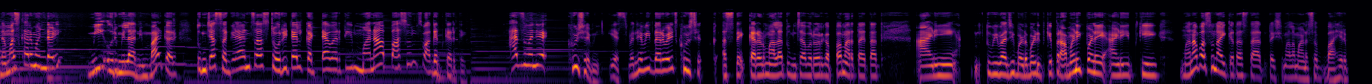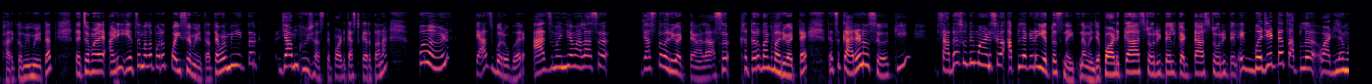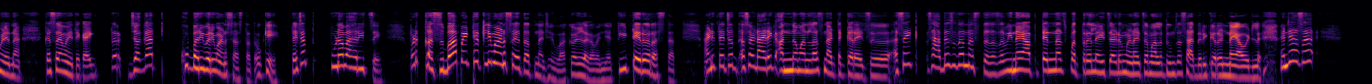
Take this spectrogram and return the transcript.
नमस्कार मंडळी मी उर्मिला निंबाळकर तुमच्या सगळ्यांचं स्टोरीटेल कट्ट्यावरती मनापासून स्वागत करते. आज म्हणजे खुश आहे मी. येस म्हणजे मी दरवेळीच खुश असते कारण मला तुमच्याबरोबर गप्पा मारता येतात आणि तुम्ही माझी बडबड इतकी प्रामाणिकपणे आणि इतकी मनापासून ऐकत असतात तशी मला माणसं बाहेर फार कमी मिळतात. त्याच्यामुळे आणि याचे मला परत पैसे मिळतात त्यामुळे मी एकतर जाम खुश असते पॉडकास्ट करताना. पण त्याचबरोबर आज म्हणजे मला असं जास्त भारी वाटतंय मला. असं खतरनाक भारी वाटतंय. त्याचं कारण असं की साधासुधी माणसं आपल्याकडे येतच नाहीत ना. म्हणजे पॉडकास्ट स्टोरीटेल कट्टा स्टोरीटेल एक बजेटच आपलं वाढल्यामुळे ना कसं आहे माहिती आहे काय तर जगात खूप भारी भारी माणसं असतात ओके त्याच्यात पुण्याबाहेरीच आहे. पण कसबा पेठेतली माणसं येतात ना जेव्हा कळलं का? म्हणजे ती टेरर असतात. आणि त्याच्यात असं डायरेक्ट अंदमानलाच नाटक करायचं. असं एक साधं सुद्धा नसतं. असं विनय आपटेंनाच पत्र लिहायचं आणि म्हणायचं मला तुमचं सादरीकरण नाही आवडलं. म्हणजे असं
